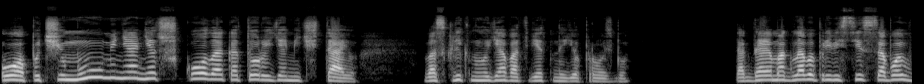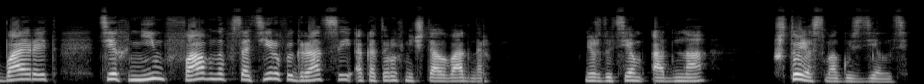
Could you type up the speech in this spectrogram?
О, почему у меня нет школы, о которой я мечтаю —— воскликнула я в ответ на ее просьбу. Тогда я могла бы привести с собой в Байрейт тех нимф, фавнов, сатиров и граций, о которых мечтал Вагнер. Между тем, одна, что я смогу сделать?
